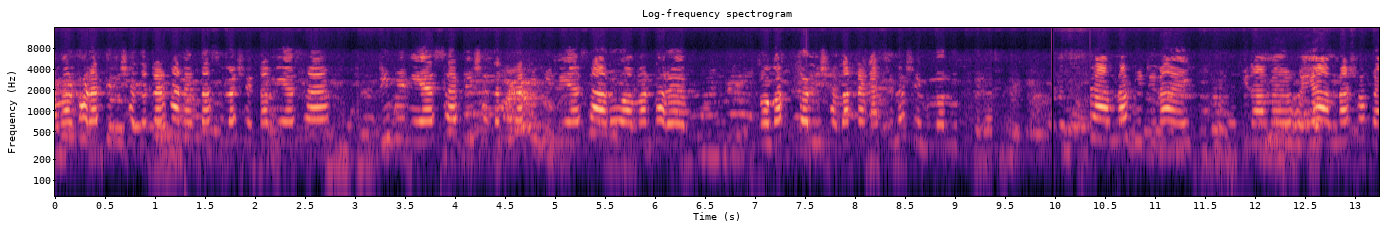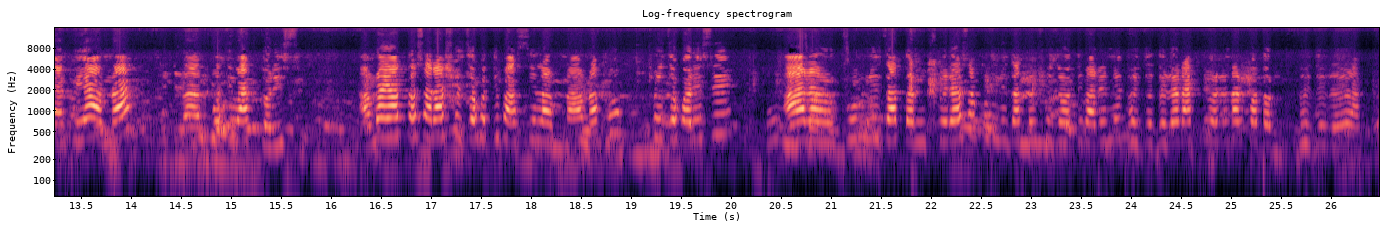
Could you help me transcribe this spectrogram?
আমার ঘরে তিরিশ হাজার টাকা কানেক্টা ছিল, সেটা নিয়েছে। টিভি নিয়েছে, বিশ হাজার টাকা টিভি নিয়েছে। আরও আমার ঘরে নগদ চল্লিশ হাজার টাকা ছিল, সেগুলো লুট করেছে। তো আমরা বিটিরা এই গ্রামের হয়ে আমরা সব এক হয়ে আমরা প্রতিবাদ করেছি। আমরা অত্যাচার আর সহ্য করতে পারছিলাম না। আমরা খুব সহ্য করেছি। আর খুব নির্যাতন করে আছে, খুব নির্যাতন সহ্য করতে পারিনি। ধৈর্য ধরে রাখতে পারেন আর কত ধৈর্য ধরে রাখতে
